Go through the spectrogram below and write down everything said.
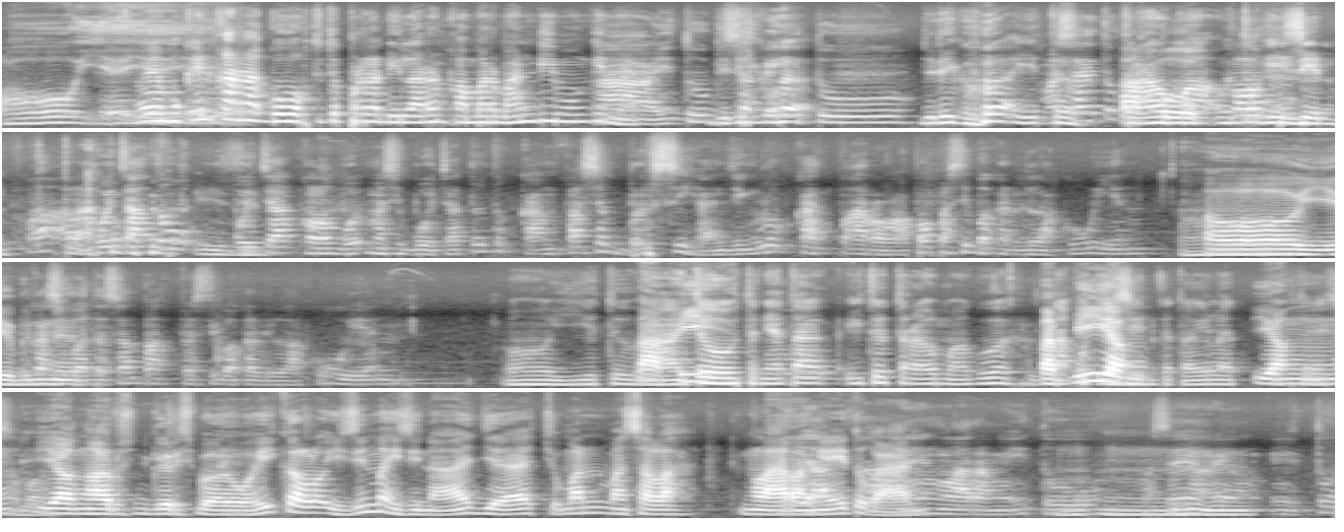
Oh iya oh ya mungkin karena gue waktu itu pernah dilarang kamar mandi mungkin nah ya itu jadi bisa gue kayak gitu. jadi gue itu Masa itu trauma takut. untuk Kalau- izin. Ah, ah, Trauma bocah tuh untuk izin. bocah kalau bo- masih bocah tuh tuh kanvasnya bersih anjing. Lu kat taruh apa pasti bakal dilakuin. Oh iya dikasih benar. batasan pa- pasti bakal dilakuin oh iya tuh nah, Tapi- itu ternyata itu trauma gue Tapi yang- izin ke toilet Yang waktu SMA. yang harus digarisbawahi kalau izin mah izin aja, cuman masalah ngelarangnya Iya, itu ah, kan. yang ngelarangnya itu Mm-mm. maksudnya yang, yang itu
